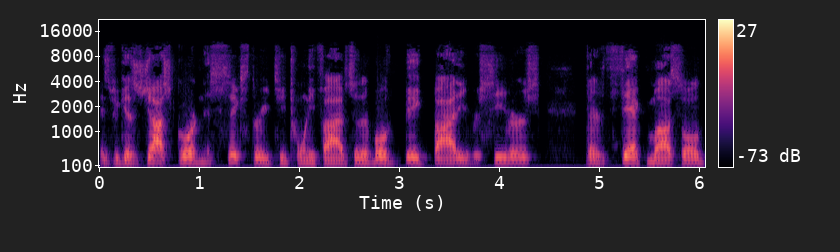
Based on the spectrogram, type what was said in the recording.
is because Josh Gordon is 6'3", 225. So they're both big body receivers. They're thick, muscled,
